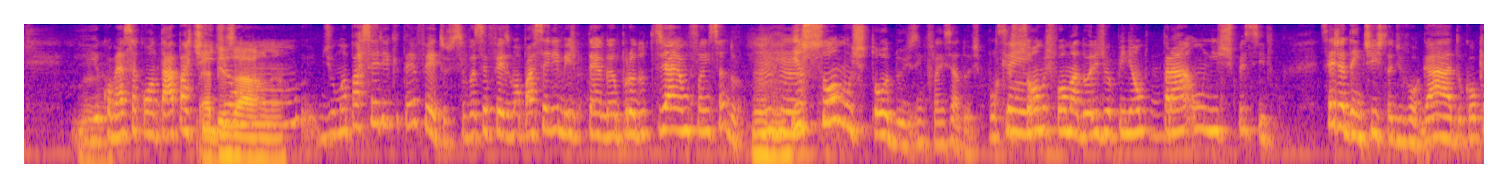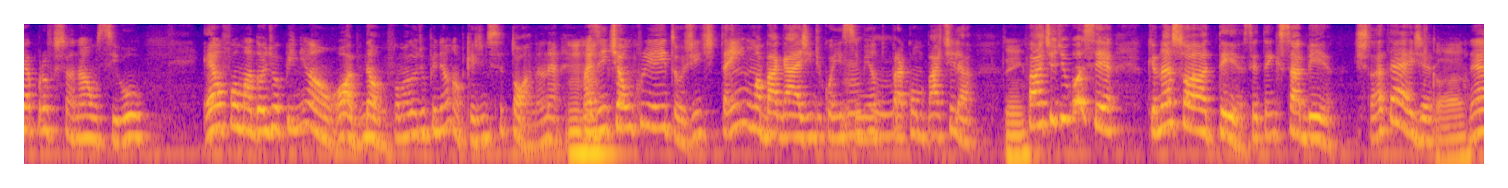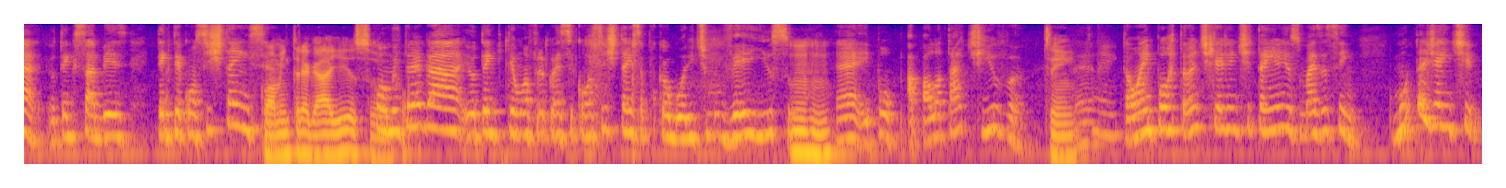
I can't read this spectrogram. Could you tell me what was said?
E começa a contar a partir É de, bizarro, um- de uma parceria que tenha feito. Se você fez uma parceria mesmo que tenha ganho produto, você já é um influenciador. Uhum. E somos todos influenciadores, porque Sim. somos formadores de opinião para um nicho específico. Seja dentista, advogado, qualquer profissional, um CEO, é um formador de opinião. Óbvio, não, formador de opinião não, porque a gente se torna, né? Uhum. Mas a gente é um creator, a gente tem uma bagagem de conhecimento para compartilhar. Sim. Parte de você. Porque não é só ter, você tem que saber estratégia, Claro. né? Eu tenho que saber, tem que ter consistência. Como entregar isso. Como entregar. Eu tenho que ter uma frequência e consistência, porque o algoritmo vê isso. Uhum. né? E, pô, a Paula tá ativa. Sim. né? Então é importante que a gente tenha isso. Mas, assim, muita gente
